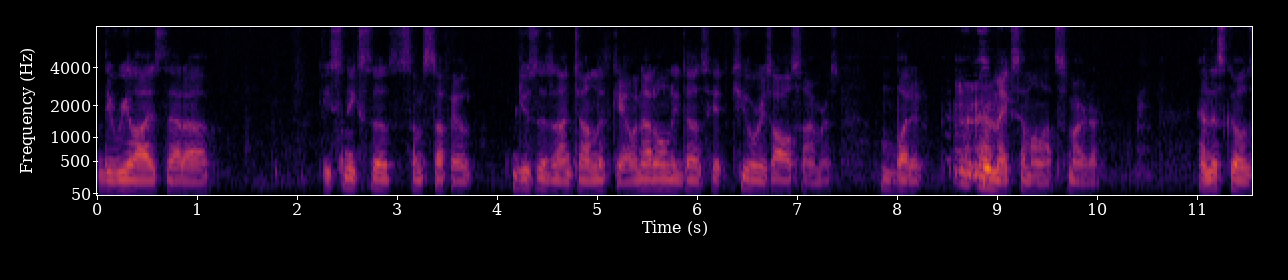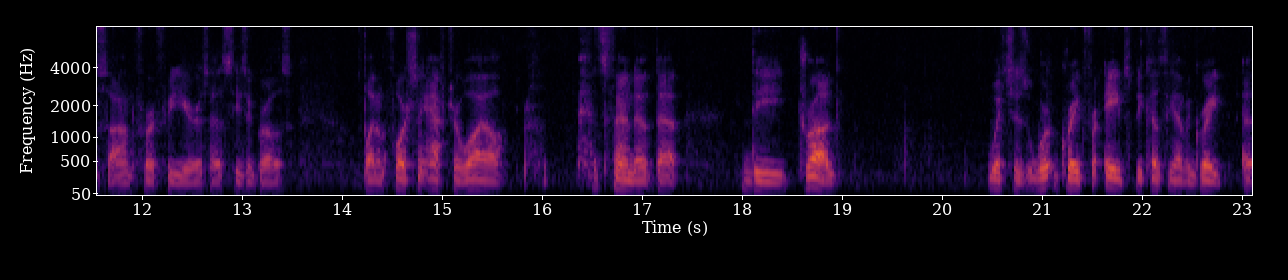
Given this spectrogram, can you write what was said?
they realize that uh, he sneaks some stuff out, uses it on John Lithgow, and not only does it cure his Alzheimer's, but it makes him a lot smarter. And this goes on for a few years as Caesar grows. But unfortunately, after a while, it's found out that the drug, which is great for apes because they have a great, uh,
